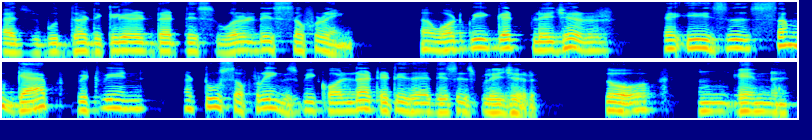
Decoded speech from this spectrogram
as Buddha declared that this world is suffering, uh, what we get pleasure uh, is uh, some gap between uh, two sufferings. We call that it is a, this is pleasure. So, mm, in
